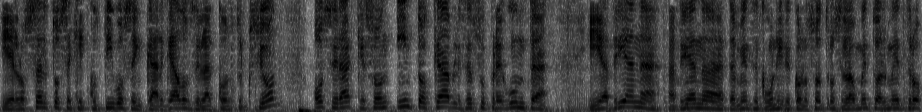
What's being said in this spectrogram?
y a los altos ejecutivos encargados de la construcción? ¿O será que son intocables? Es su pregunta. Y Adriana, Adriana también se comunica con nosotros. El aumento al metro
